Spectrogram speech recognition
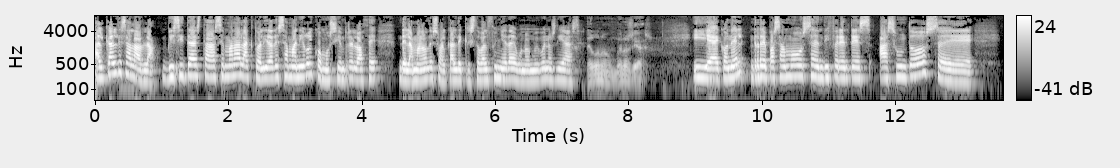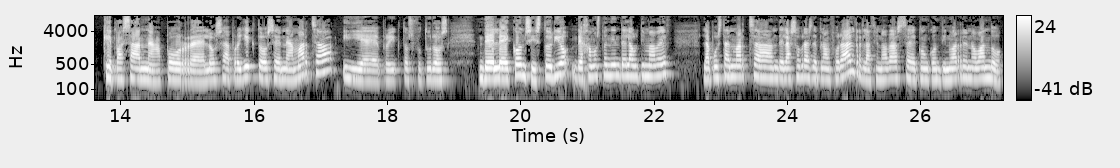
Alcaldes al habla. Visita esta semana la actualidad de Samaniego y como siempre lo hace de la mano de su alcalde Cristóbal Zuñeda. Egunon, muy buenos días. Egunon, buenos días. Y eh, con él repasamos en diferentes asuntos eh, que pasan ah, por eh, los ah, proyectos en marcha y proyectos futuros del consistorio. Dejamos pendiente la última vez la puesta en marcha de las obras de plan foral relacionadas con continuar renovando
